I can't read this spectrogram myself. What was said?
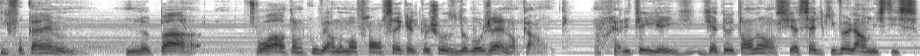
Il faut quand même ne pas voir dans le gouvernement français quelque chose d'homogène en 40. En réalité, il y a deux tendances. Il y a celle qui veut l'armistice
